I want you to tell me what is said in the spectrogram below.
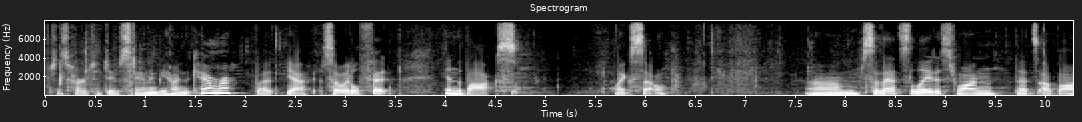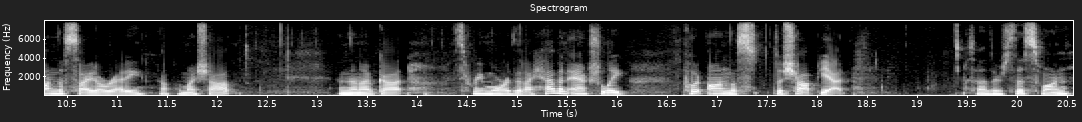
Which is hard to do standing behind the camera, but yeah, so it'll fit in the box like so. Um, so that's the latest one that's up on the site already, up on my shop. And then I've got three more that I haven't actually put on the, the shop yet. So there's this one.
